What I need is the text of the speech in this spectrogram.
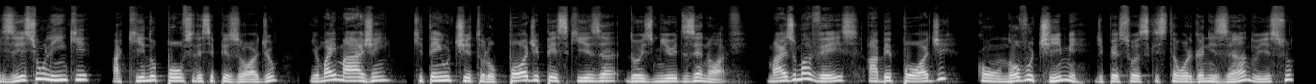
Existe um link aqui no post desse episódio e uma imagem que tem o título Pod Pesquisa 2019. Mais uma vez, a BPod, com um novo time de pessoas que estão organizando isso,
